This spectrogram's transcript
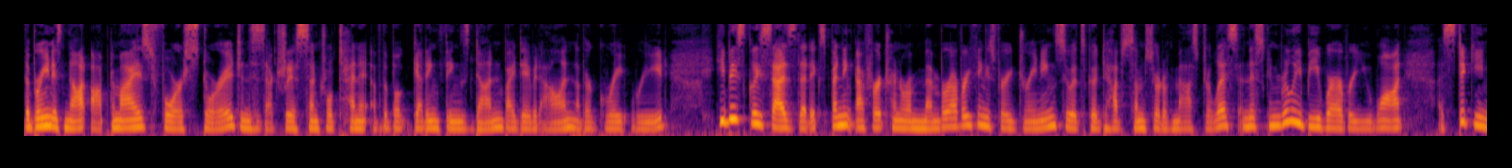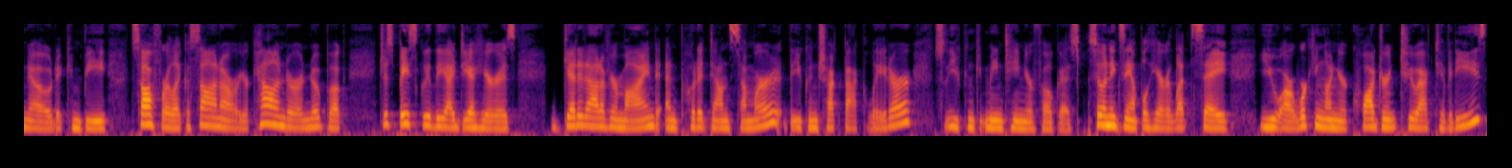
the brain is not optimized for storage, and this is actually a central tenet of the book Getting Things Done by David Allen, another great read. He basically says that expending effort trying to remember everything is very draining, so it's good to have some sort of master list. And this can really be wherever you want a sticky note, it can be software like Asana or your calendar or notebook. Just basically, the idea here is get it out of your mind and put it down somewhere that you can check back later so that you can maintain your focus. So, an example here let's say you are working on your quadrant two activities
